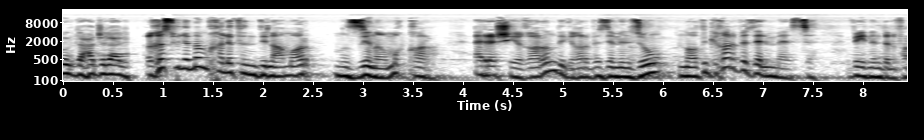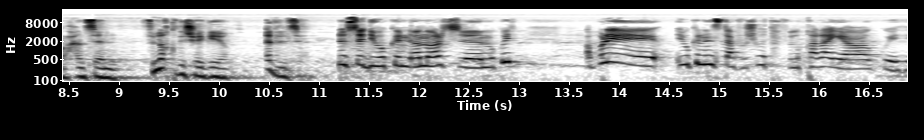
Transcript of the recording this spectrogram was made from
دونك دا حاجة العالي غس ولا ما مخالف ندي العمر من الزينة مقر الراشي غارن ديك غرفة منزو ناضيك غرفة الماس. فين ند الفرحان سن في نقد شاقية أذلسان الأستاذ يمكن أنا رس مكويت. أبري يمكن نستعفو شو في القراية كويت.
